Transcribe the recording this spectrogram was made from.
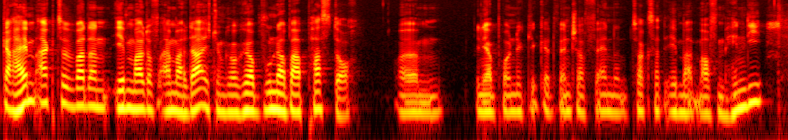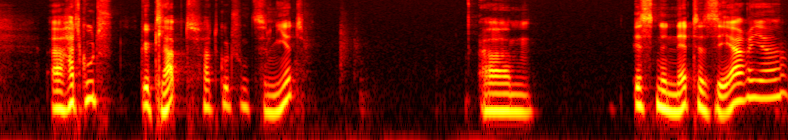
Geheimakte war dann eben halt auf einmal da. Ich denke, ja, wunderbar, passt doch. Ähm, bin ja Point-and-Click-Adventure-Fan und zock's halt eben halt mal auf dem Handy. Äh, hat gut geklappt, hat gut funktioniert. Ähm, ist eine nette Serie.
